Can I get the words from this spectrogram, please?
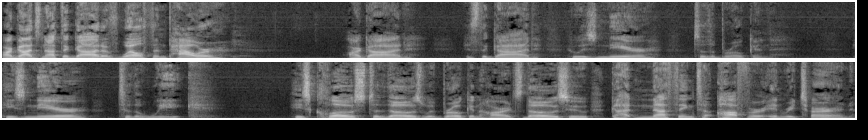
Our God's not the God of wealth and power. Our God is the God who is near to the broken. He's near to the weak. He's close to those with broken hearts, those who got nothing to offer in return.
